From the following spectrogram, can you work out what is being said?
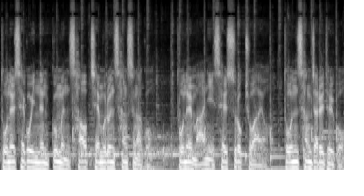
돈을 세고 있는 꿈은 사업 재물은 상승하고 돈을 많이 셀수록 좋아요. 돈 상자를 들고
